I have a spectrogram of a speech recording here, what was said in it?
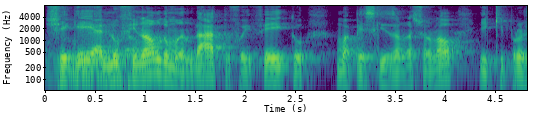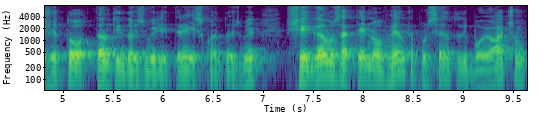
Cheguei a, no final do mandato, foi feito uma pesquisa nacional e que projetou, tanto em 2003 quanto em 2000, chegamos a ter 90% de bom e ótimo,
